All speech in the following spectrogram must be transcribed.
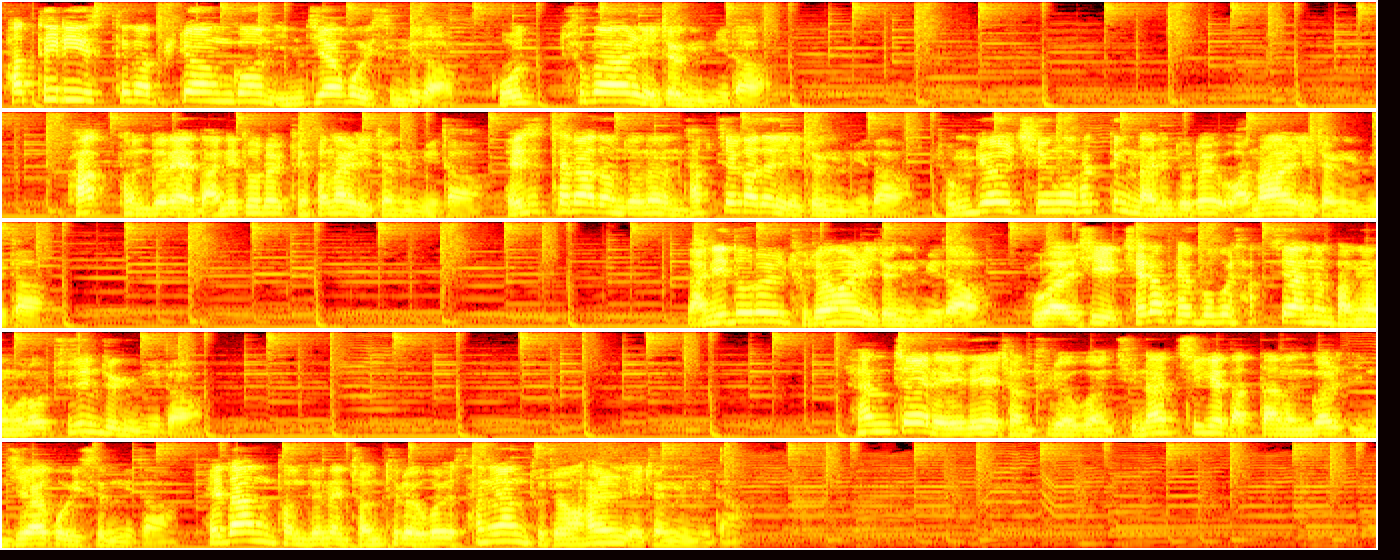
파티 리스트가 필요한 건 인지하고 있습니다. 곧 추가할 예정입니다. 각 던전의 난이도를 개선할 예정입니다. 베스테라 던전은 삭제가 될 예정입니다. 종결 칭후 획득 난이도를 완화할 예정입니다. 난이도를 조정할 예정입니다. 부활 시 체력 회복을 삭제하는 방향으로 추진 중입니다. 현재 레이드의 전투력은 지나치게 낮다는 걸 인지하고 있습니다. 해당 던전의 전투력을 상향 조정할 예정입니다.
